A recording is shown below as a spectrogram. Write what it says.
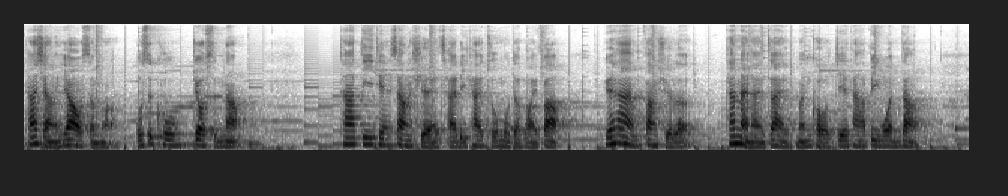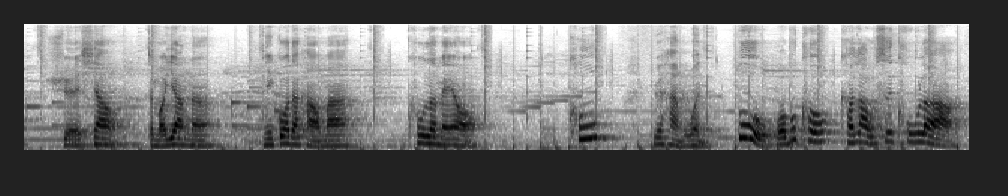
他想要什么？不是哭就是闹。他第一天上学才离开祖母的怀抱。约翰放学了，他奶奶在门口接他，并问道：“学校？”怎么样呢？你过得好吗？哭了没有？哭？约翰问。不，我不哭，可老师哭了。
